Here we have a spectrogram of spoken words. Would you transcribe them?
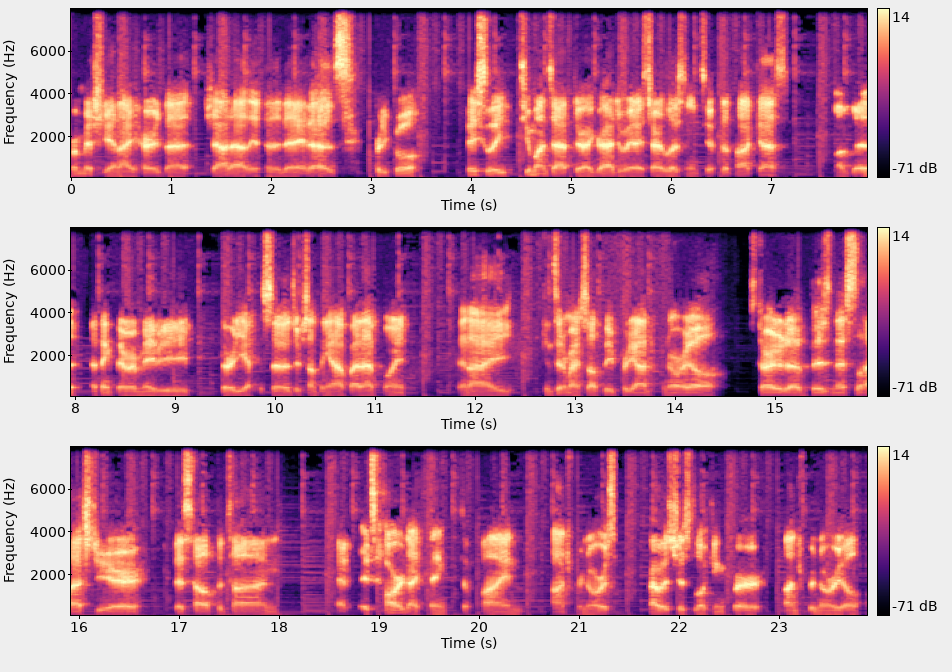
from Michigan. I heard that shout out the other day. That was pretty cool. Basically, two months after I graduated, I started listening to the podcast. Loved it. I think there were maybe 30 episodes or something out by that point. And I consider myself to be pretty entrepreneurial. Started a business last year. This helped a ton. And it's hard, I think, to find entrepreneurs. I was just looking for entrepreneurial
